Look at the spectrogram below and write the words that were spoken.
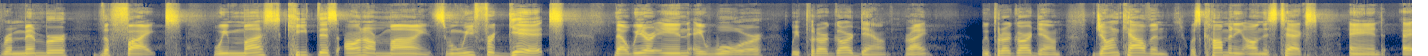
Remember the fight. We must keep this on our minds. When we forget that we are in a war, we put our guard down, right? We put our guard down. John Calvin was commenting on this text and uh,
